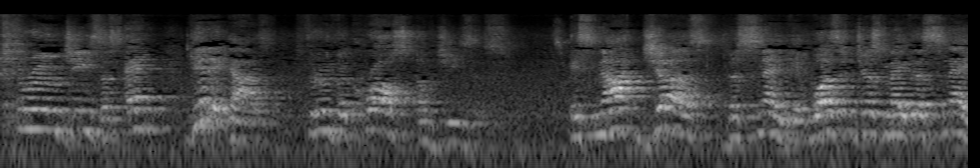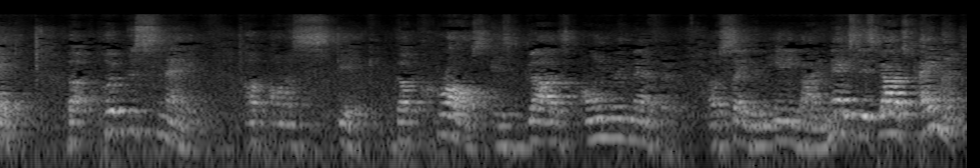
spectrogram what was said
through Jesus. And get it, guys, through the cross of Jesus. It's not just the snake. It wasn't just make a snake, but put the snake up on a stick. The cross is God's only method of saving anybody. Next is God's payment.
